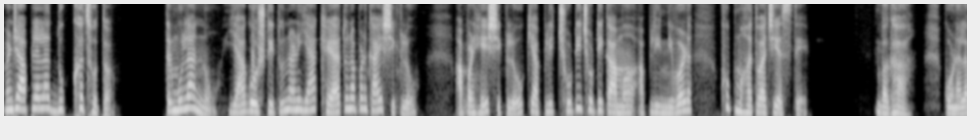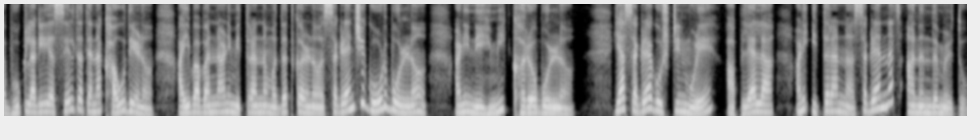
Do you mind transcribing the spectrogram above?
म्हणजे आपल्याला दुःखच होतं. तर मुलांनो या गोष्टीतून आणि या खेळातून आपण काय शिकलो? आपण हे शिकलो की आपली छोटी छोटी कामं आपली निवड खूप महत्वाची असते. बघा कोणाला भूक लागली असेल तर त्यांना खाऊ देणं आईबाबांना आणि मित्रांना मदत करणं सगळ्यांची गोड बोलणं आणि नेहमी खरं बोलणं या सगळ्या गोष्टींमुळे आपल्याला आणि इतरांना सगळ्यांनाच आनंद मिळतो.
